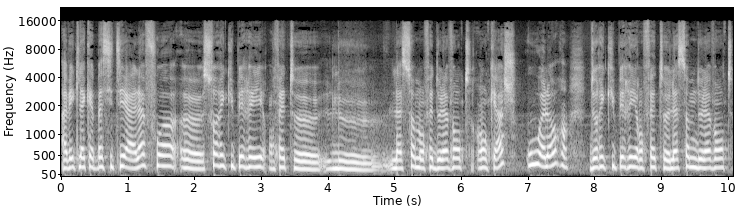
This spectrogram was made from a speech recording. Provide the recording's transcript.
avec la capacité à à la fois euh, soit récupérer en fait euh, la somme en fait de la vente en cash, ou alors de récupérer en fait la somme de la vente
